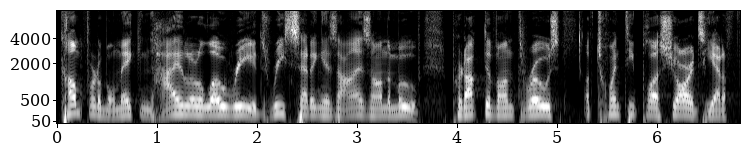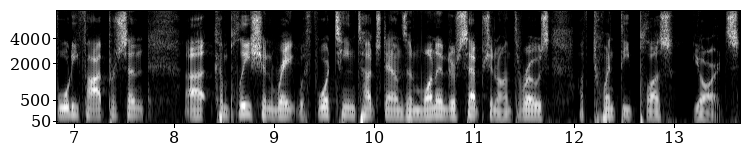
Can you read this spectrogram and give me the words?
Comfortable making high or low reads, resetting his eyes on the move. Productive on throws of 20 plus yards. He had a 45% uh, completion rate with 14 touchdowns and one interception on throws of 20 plus yards.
